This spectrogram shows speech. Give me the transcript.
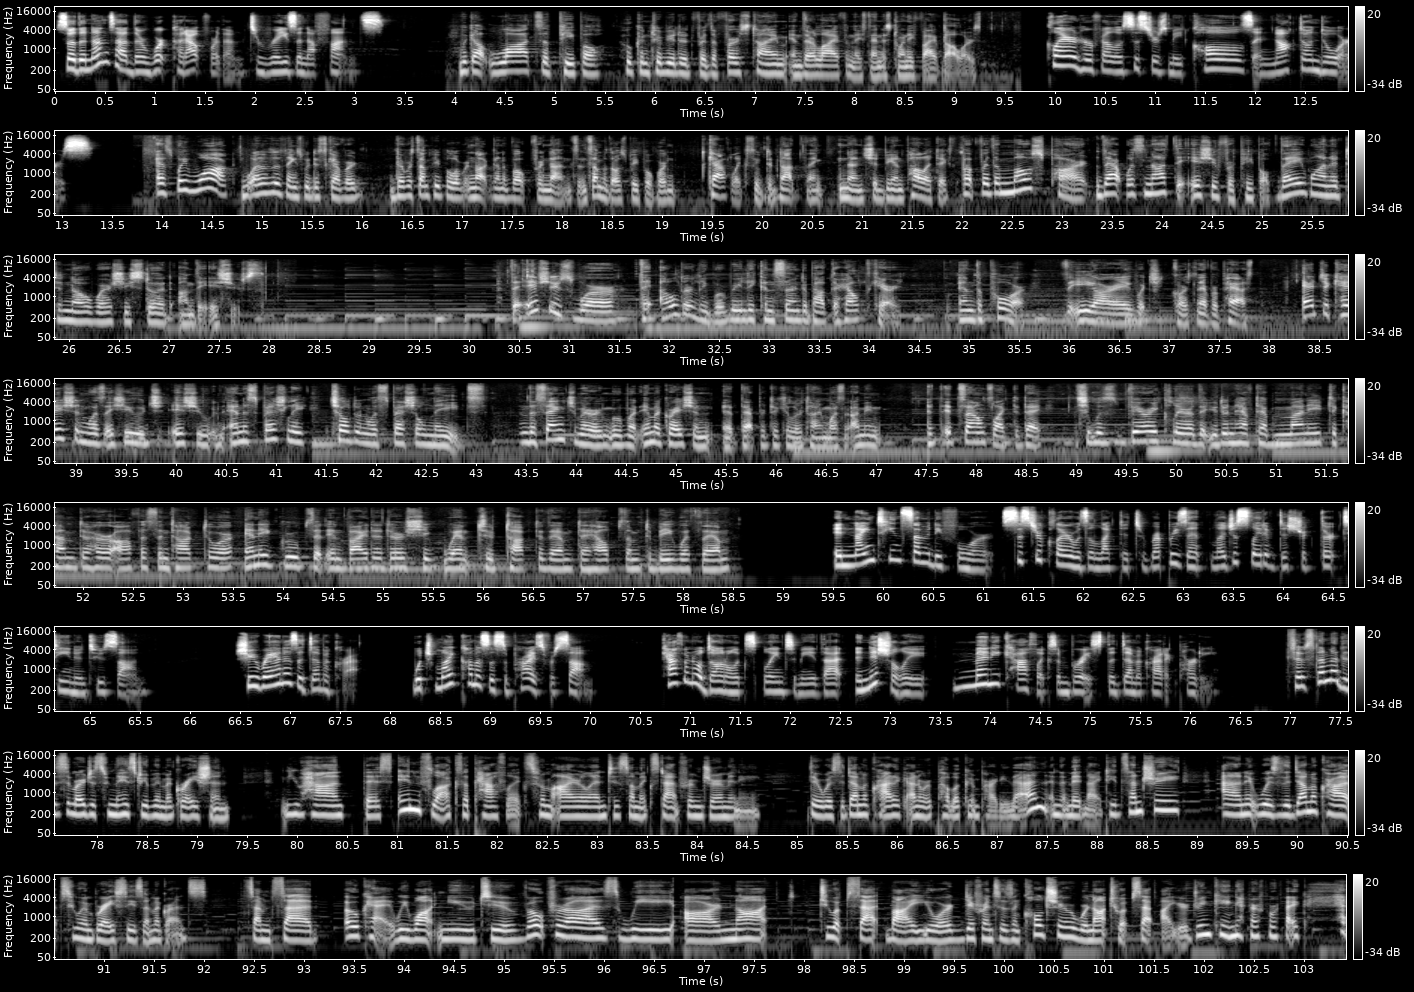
So the nuns had their work cut out for them to raise enough funds. We got lots of people who contributed for the first time in their life and they sent us $25. Clare and her fellow sisters made calls and knocked on doors. As we walked, one of the things we discovered there were some people who were not going to vote for nuns, and some of those people were Catholics who did not think nuns should be in politics. But for the most part, that was not the issue for people. They wanted to know where she stood on the issues. The issues were the elderly were really concerned about their health care, and the poor, the ERA, which of course never passed. Education was a huge issue, and especially children with special needs. In the sanctuary movement, immigration at that particular time wasn't, I mean, it, it sounds like today. She was very clear that you didn't have to have money to come to her office and talk to her. Any group that invited her, she went to talk to them, to help them, to be with them. In 1974, Sister Clare was elected to represent Legislative District 13 in Tucson. She ran as a Democrat, which might come as a surprise for some. Catherine O'Donnell explained to me that initially, many Catholics embraced the Democratic Party. So some of this emerges from the history of immigration. You had this influx of Catholics from Ireland to some extent from Germany. There was a Democratic and a Republican Party then in the mid 19th century, and it was the Democrats who embraced these immigrants. Some said, okay, we want you to vote for us. We are not too upset by your differences in culture. We're not too upset by your drinking, right?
